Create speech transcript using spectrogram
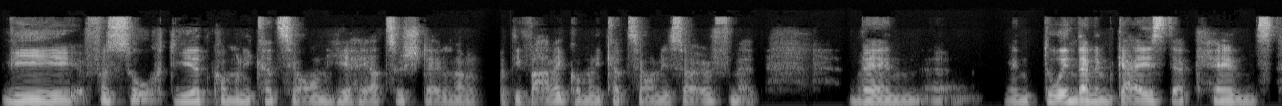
wie versucht wird, Kommunikation hier herzustellen, aber die wahre Kommunikation ist eröffnet. Wenn, äh, wenn du in deinem Geist erkennst,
